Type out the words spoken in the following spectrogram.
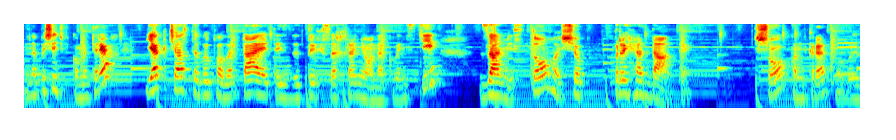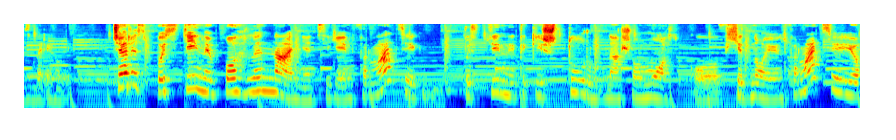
Напишіть в коментарях, як часто ви повертаєтесь до тих сохраньонок в інсті, замість того, щоб пригадати, що конкретно ви зберігли. Через постійне поглинання цієї інформації, постійний такий штурм нашого мозку вхідною інформацією,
